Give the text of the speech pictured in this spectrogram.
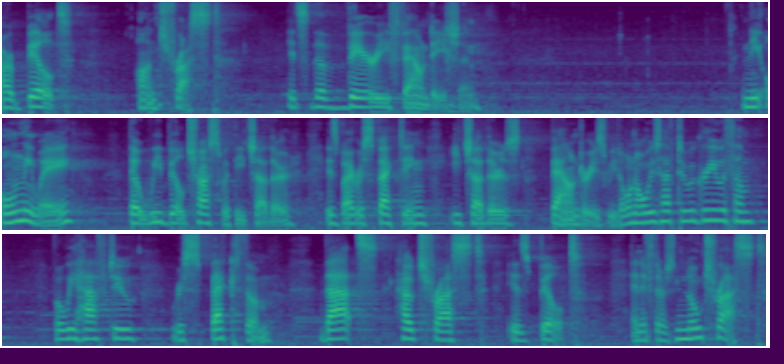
are built on trust, it's the very foundation. And the only way that we build trust with each other is by respecting each other's boundaries. We don't always have to agree with them, but we have to respect them. That's how trust is built. And if there's no trust,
